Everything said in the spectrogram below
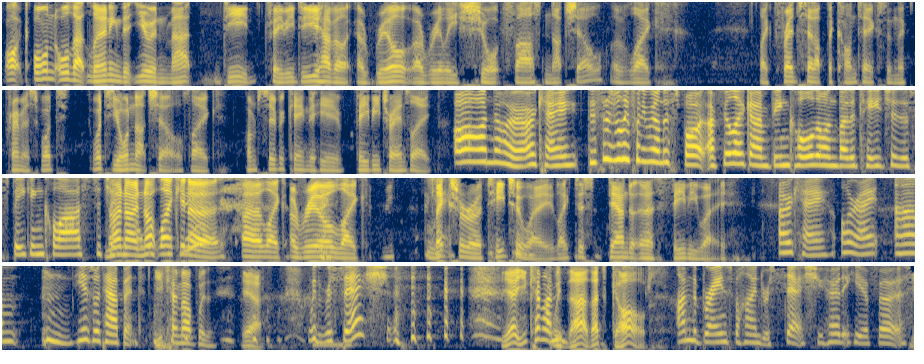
On all that learning that you and Matt did, Phoebe, do you have a, a real, a really short, fast nutshell of like, like Fred set up the context and the premise? What's what's your nutshell? Like, I'm super keen to hear Phoebe translate. Oh no, okay. This is really putting me on the spot. I feel like I'm being called on by the teacher to speak in class to check. No, no, not like in a uh, like a real like lecturer teacher way, like just down to earth Phoebe way. Okay, all right. Um, here's what happened You came up with yeah, with Resesh. yeah. You came up with that. That's gold. I'm the brains behind Resesh. You heard it here first.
